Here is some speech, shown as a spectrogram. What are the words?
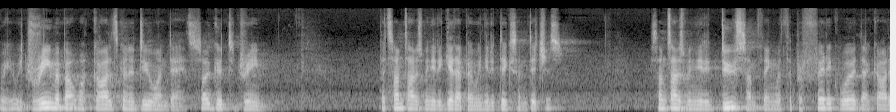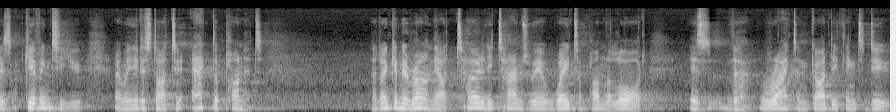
we, we dream about what God is going to do one day. It's so good to dream. But sometimes we need to get up and we need to dig some ditches. Sometimes we need to do something with the prophetic word that God is giving to you, and we need to start to act upon it. Now, don't get me wrong, there are totally times where wait upon the Lord is the right and godly thing to do.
